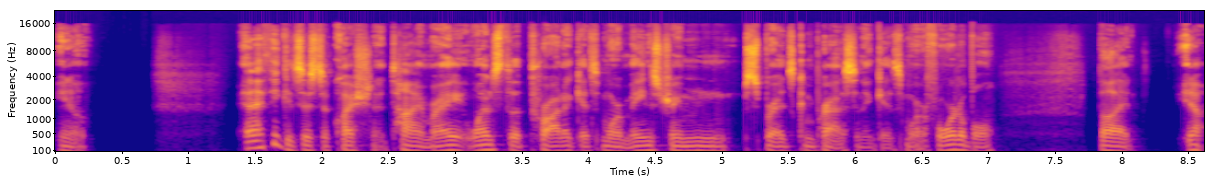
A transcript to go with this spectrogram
you know, and I think it's just a question of time, right? Once the product gets more mainstream, spreads compress, and it gets more affordable. But you know,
